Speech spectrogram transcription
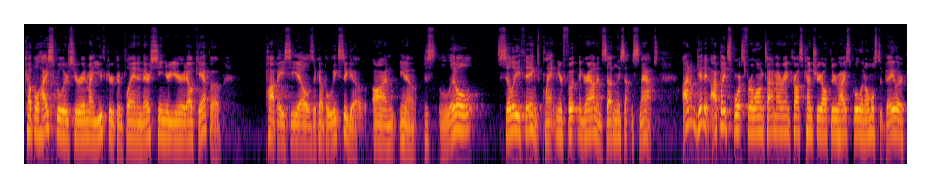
couple high schoolers who were in my youth group and playing in their senior year at El Campo pop ACLs a couple weeks ago on, you know, just little silly things, planting your foot in the ground and suddenly something snaps. I don't get it. I played sports for a long time. I ran cross country all through high school and almost at Baylor.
